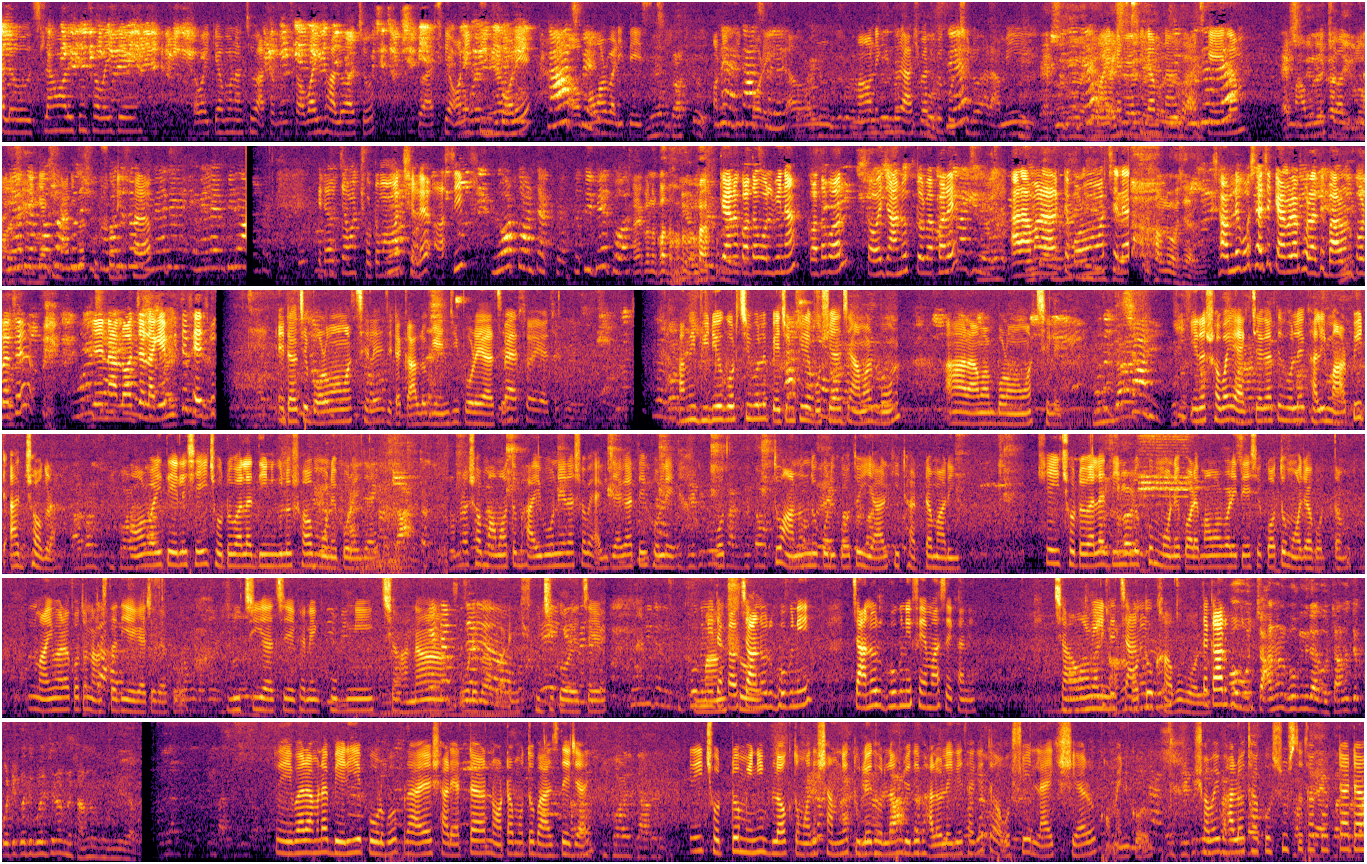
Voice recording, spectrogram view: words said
Hello, আসসালামু আলাইকুম সবাইকে। সবাই কেমন আছো? আশা করি সবাই ভালো আছো। তো আজকে অনেক দিন পরে মামার বাড়িতে এসেছি। অনেক দিন পরে মা অনেক দিন ধরে আসবে আসবে করছিল আর আমি মায়ের কাছে ছিলাম না, আজকে এলাম। মা বলল, চল ডেকে আসি নানিমার খুব শরীর খারাপ। এটা হচ্ছে আমার ছোট মামার ছেলে আসিফ। নোট কন্ট্যাক্টর তুই বের কর কোনো কথা বলব না। কেন কথা বলবি না? কথা বল সবাই জানুক তোর ব্যাপারে। আর আমার আর একটা বড় মামার ছেলে। সামনে বসে আছে। সামনে বসে আছে ক্যামেরা ঘোরাতে বারণ করেছে। যে না লজ্জা লাগে। এমনিতে ফেসবুক এটা হচ্ছে বড় মামার ছেলে যেটা কালো গেঞ্জি পরে আছে। ব্যাস হয়ে গেছে। আমি ভিডিও করছি বলে পেছন ফিরে বসে আছে আমার বোন আর আমার বড় মামার ছেলে। এরা সবাই এক জায়গাতে হলে খালি মারপিট আর ঝগড়া। আমার বাড়িতে এলে সেই ছোটোবেলার দিনগুলো সব মনে পড়ে যায়। আমরা সব মামাতো ভাই বোনেরা সব এক জায়গাতে হলে কত আনন্দ করি, কত ইয়ার্কি ঠাট্টা মারি। সেই ছোটোবেলার দিনগুলো খুব মনে পড়ে, মামার বাড়িতে এসে কত মজা করতাম। মাইমারা কত নাস্তা দিয়ে গেছে, দেখো। লুচি আছে, এখানে ঘুগনি, চানা, ওরে বাবারে, সুজি করেছে। ঘুগনিটা খাও চানুর ঘুগনি চানুর ঘুগনি ফেমাস এখানে। চাউমিন বাড়িতে কত খাব বল? তা কার ঘুগনি চানুর ঘুগনি দেখো চানুর যে কোটি কোটি বলছিলাম না চানুর ঘুগনি দেখো। তো এবার আমরা বেরিয়ে পড়ব প্রায় সাড়ে আটটা নটা মতো বাজতে যায়। এই ছোট্ট মিনি ব্লগ তোমাদের সামনে তুলে ধরলাম যদি ভালো লেগে থাকে তো অবশ্যই লাইক শেয়ার ও কমেন্ট করো। সবাই ভালো থাকো সুস্থ থাকো টাটা।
